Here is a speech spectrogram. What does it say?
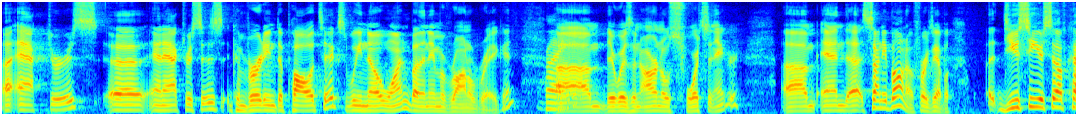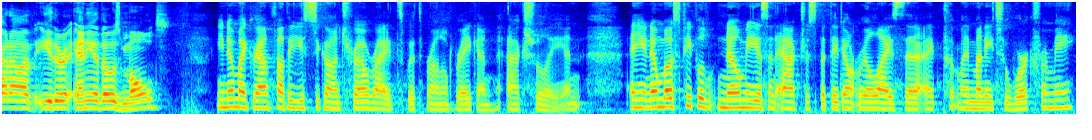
uh, actors uh, and actresses converting to politics. We know one by the name of Ronald Reagan. Right. Um, there was an Arnold Schwarzenegger, um, and uh, Sonny Bono, for example. Uh, do you see yourself cut out of either any of those molds? You know, my grandfather used to go on trail rides with Ronald Reagan, actually, and and you know, most people know me as an actress, but they don't realize that I put my money to work for me.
